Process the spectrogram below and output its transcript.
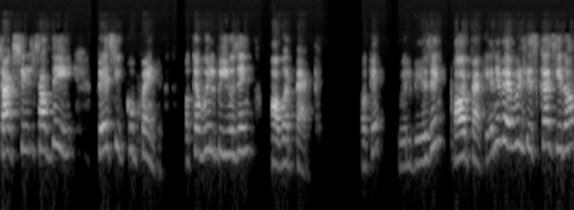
Chock shields of the base equipment. Okay, we'll be using power pack. Okay, we'll be using power pack. Anyway, we'll discuss, you know,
